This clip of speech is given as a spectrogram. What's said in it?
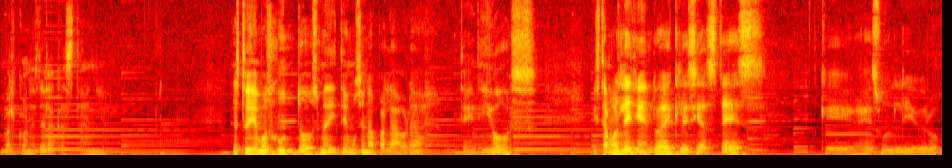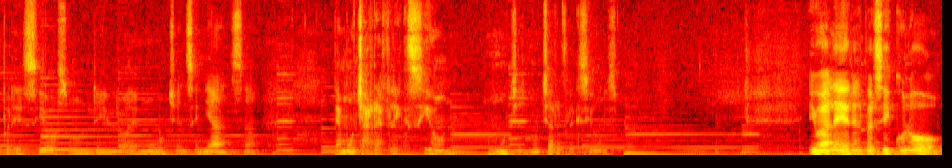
Balcones de la Castaña. Estudiemos juntos, meditemos en la palabra de Dios. Estamos leyendo a Eclesiastés es un libro precioso, un libro de mucha enseñanza, de mucha reflexión, muchas, muchas reflexiones. Y voy a leer el versículo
